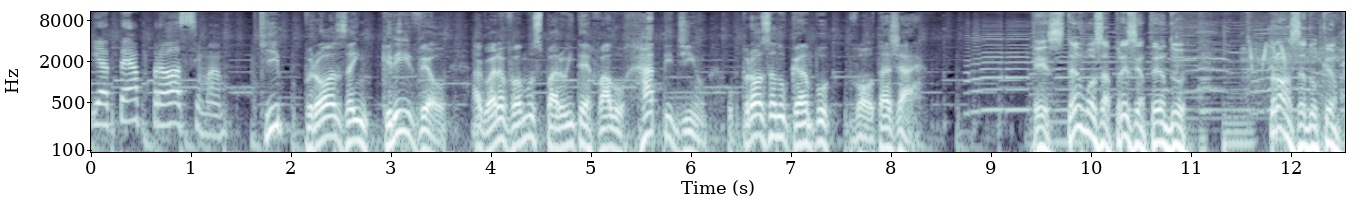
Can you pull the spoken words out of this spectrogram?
e até a próxima. Que prosa incrível! Agora vamos para o intervalo rapidinho. O Prosa no Campo volta já. Estamos apresentando Prosa do Campo.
